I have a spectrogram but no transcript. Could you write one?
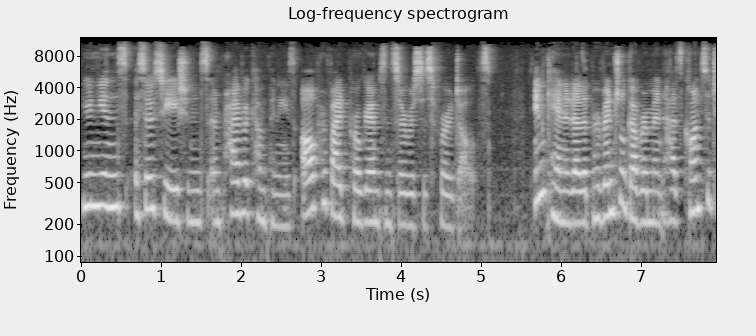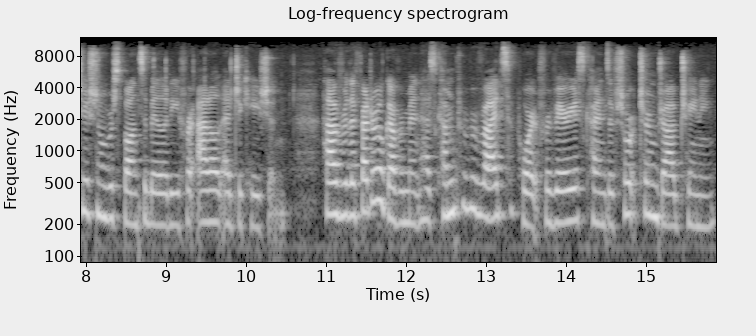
unions, associations, and private companies all provide programs and services for adults. In Canada, the provincial government has constitutional responsibility for adult education. However, the federal government has come to provide support for various kinds of short term job training,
